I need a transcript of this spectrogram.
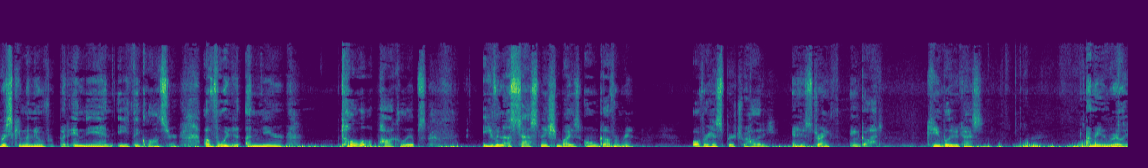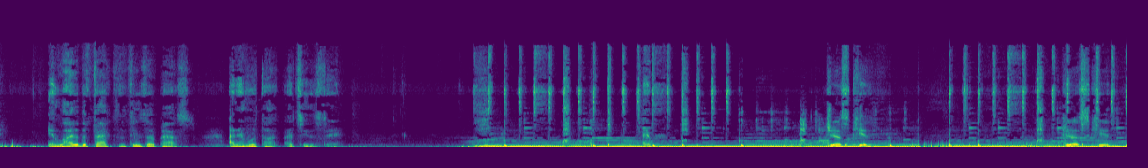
risky maneuver, but in the end, Ethan Klotzer avoided a near total apocalypse, even assassination by his own government over his spirituality and his strength in God. Can you believe it, guys? I mean, really, in light of the fact of the things that have passed, I never thought I'd see this day. Ever. Just kidding. Just kidding.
